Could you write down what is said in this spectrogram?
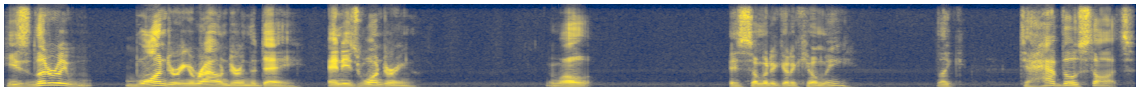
He's literally wandering around during the day and he's wondering, well, is somebody going to kill me? Like to have those thoughts.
